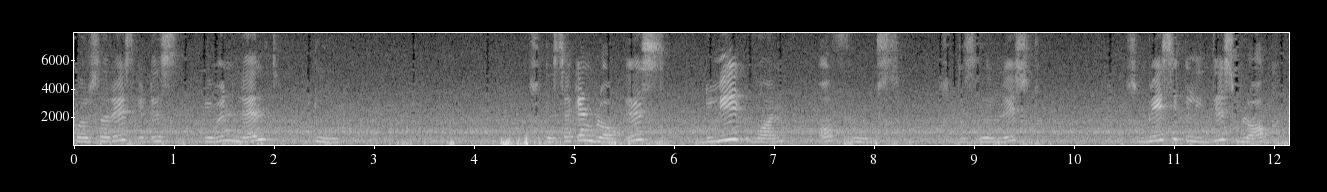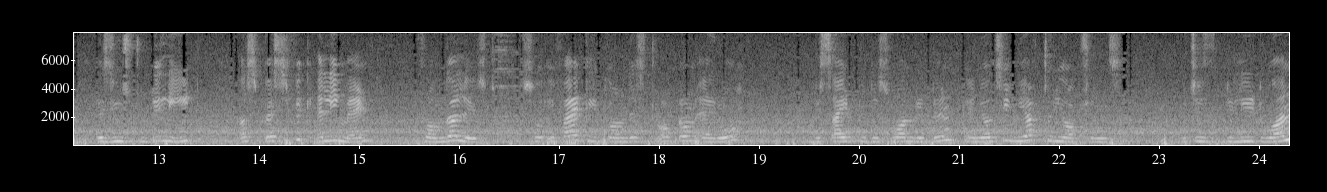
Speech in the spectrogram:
cursor is it is given length 2 so the second block is delete one of fruits so this is a list. So basically this block is used to delete a specific element from the list. So if I click on this drop down arrow beside to this one written. Can you all see? We have three options which is delete one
